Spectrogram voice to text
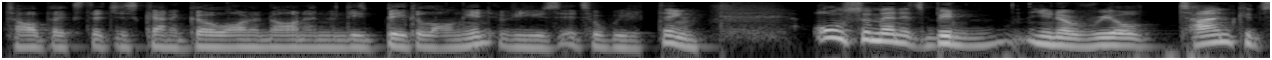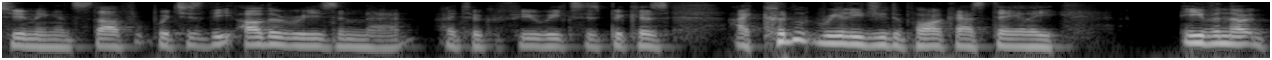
topics that just kind of go on and on, and in these big long interviews, it's a weird thing also meant it's been you know real time consuming and stuff which is the other reason that i took a few weeks is because i couldn't really do the podcast daily even though it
